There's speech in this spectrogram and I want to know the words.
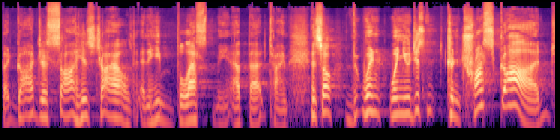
but God just saw his child and he blessed me at that time. And so when, when you just can trust God,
